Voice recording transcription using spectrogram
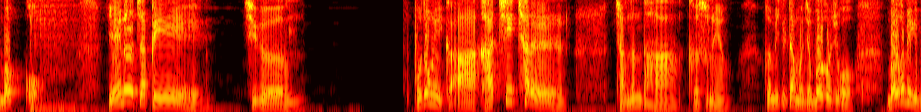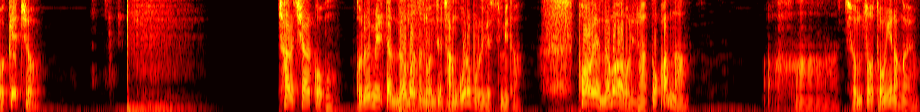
먹고 얘는 어차피 지금 부동이니까 아 같이 차를 잡는다 그 수네요. 그럼 일단 먼저 먹어주고 먹으면 먹겠죠. 차를 취할 거고 그러면 일단 넘어서 먼저 장구를 부르겠습니다. 포함에 넘어가 버리나 똑같나? 아 점수가 동일한가요?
